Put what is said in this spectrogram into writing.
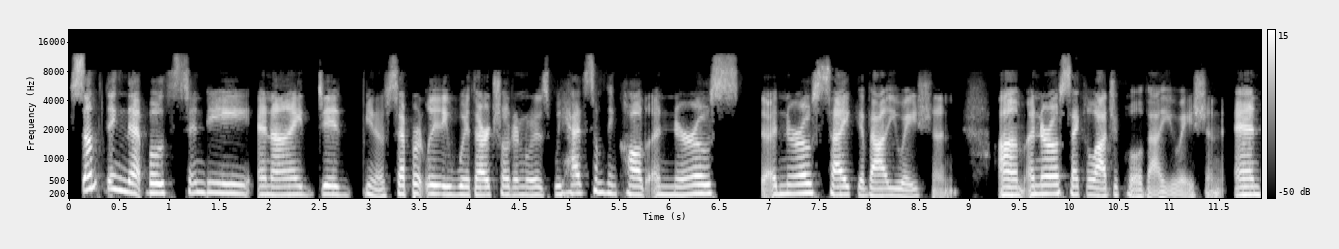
something that both cindy and i did you know separately with our children was we had something called a neuro a neuropsych evaluation um, a neuropsychological evaluation. And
